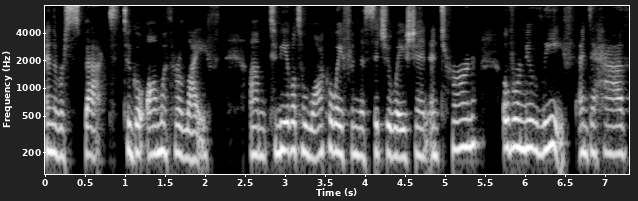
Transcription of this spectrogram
and the respect to go on with her life, um, to be able to walk away from the situation and turn over a new leaf, and to have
